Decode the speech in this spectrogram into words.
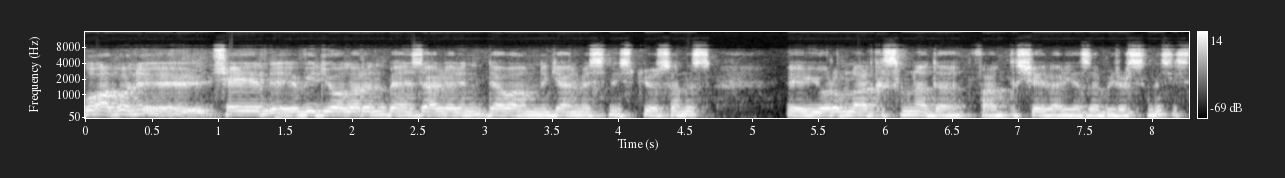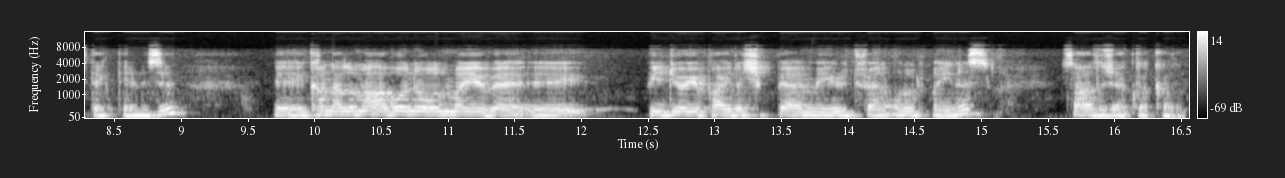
bu abone e, videoların benzerlerin devamını gelmesini istiyorsanız yorumlar kısmına da farklı şeyler yazabilirsiniz isteklerinizi. Kanalıma abone olmayı ve videoyu paylaşıp beğenmeyi lütfen unutmayınız. Sağlıcakla kalın.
